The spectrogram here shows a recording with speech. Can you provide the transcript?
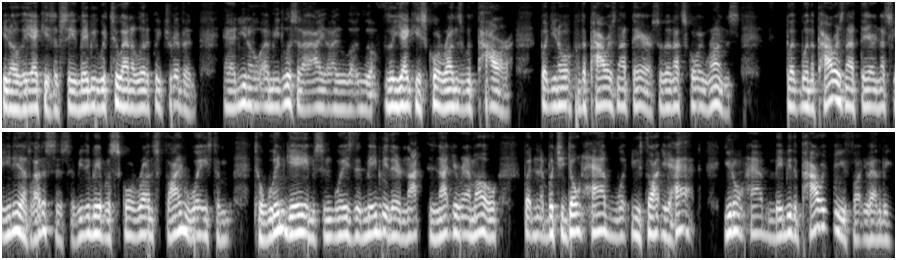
you know the yankees have seen maybe we're too analytically driven. And you know i mean listen i i the yankees score runs with power but you know what? The power is not there so they're not scoring runs but when the power is not there, and that's you need athleticism. You need to be able to score runs, find ways to to win games in ways that maybe they're not not your mo, but but you don't have what you thought you had. You don't have maybe the power you thought you had to be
